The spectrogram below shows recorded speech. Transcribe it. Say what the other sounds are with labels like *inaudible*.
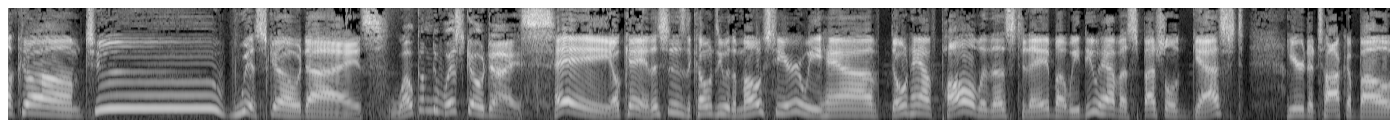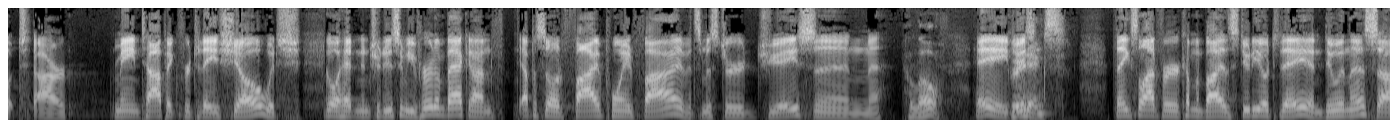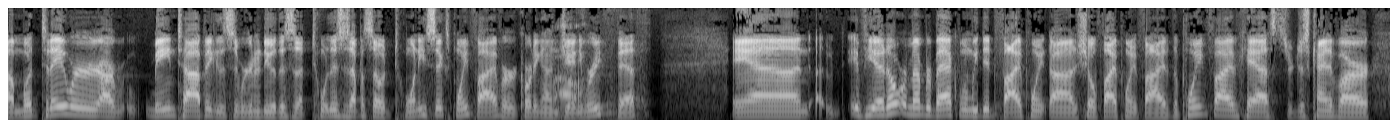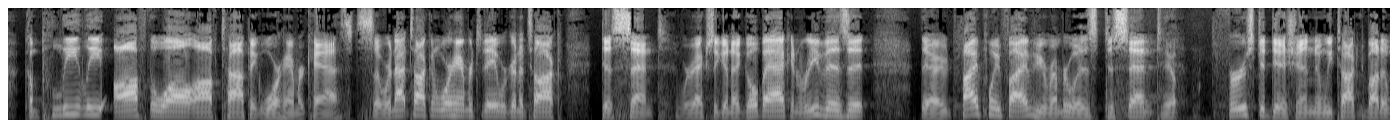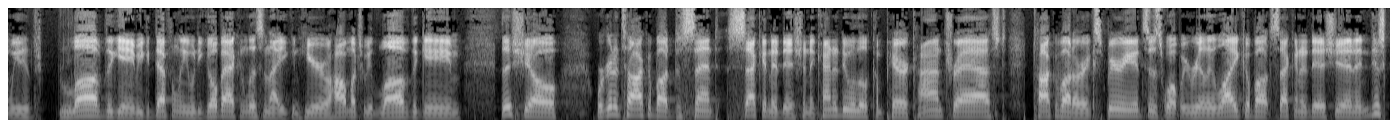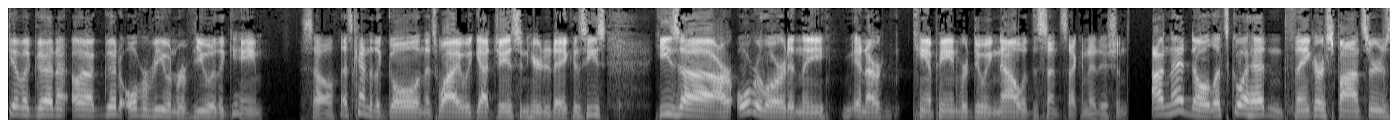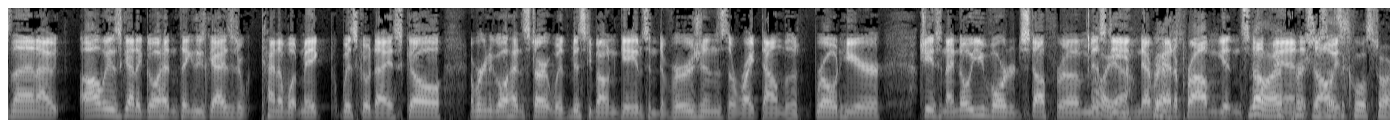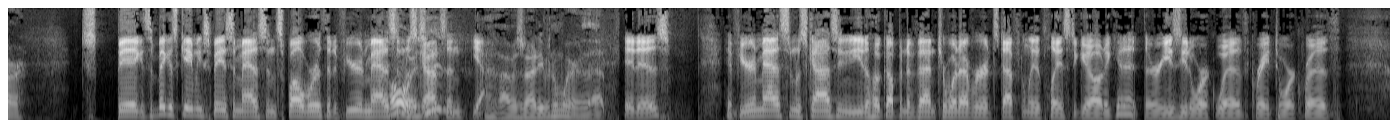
Welcome to WiscoDice. Welcome to WiscoDice. Hey, okay, this is the Conesy with the most here. We have don't have Paul with us today, but we do have a special guest here to talk about our main topic for today's show, which go ahead and introduce him. You've heard him back on episode 5.5. It's Mr. Jason. Hello. Hey, Jason. Thanks a lot for coming by the studio today and doing this. Um, what today we're our main topic. This is we're going to do. This is a tw- this is episode twenty six point five. We're recording on January fifth. And if you don't remember back when we did five point uh, show five point five, the point five casts are just kind of our completely off the wall, off topic Warhammer casts. So we're not talking Warhammer today. We're going to talk Descent. We're actually going to go back and revisit. The five point five, if you remember, was Descent Yep. First edition, and we talked about it. And we loved the game. You can definitely, when you go back and listen to that, you can hear how much we love the game. This show, we're going to talk about Descent second edition and kind of do a little compare contrast, talk about our experiences, what we really like about second edition, and just give a good a good overview and review of the game. So that's kind of the goal, and that's why we got Jason here today because he's he's uh, our overlord in the in our campaign we're doing now with Descent Second Edition. On that note, let's go ahead and thank our sponsors. Then I always got to go ahead and thank these guys are kind of what make WiscoDice go. And we're going to go ahead and start with Misty Mountain Games and Diversions. They're right down the road here. Jason, I know you've ordered stuff from Misty. Oh, yeah. Never Yes. had a problem getting stuff No, I in. purchased. It's always That's a cool store. big. It's the biggest gaming space in Madison. It's well worth it if you're in Madison, Oh. Wisconsin. Yeah. I was not even aware of that. It is. If you're in Madison, Wisconsin, you need to hook up an event or whatever, it's definitely a place to go to get it. They're easy to work with, great to work with.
